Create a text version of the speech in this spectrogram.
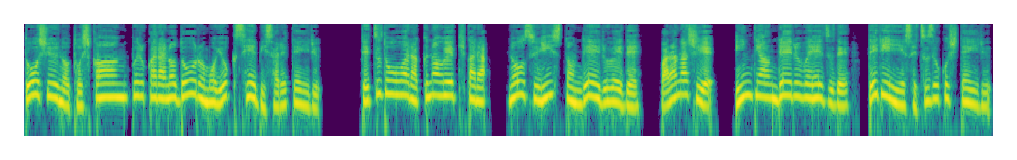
同州の都市カーンプルからの道路もよく整備されている。鉄道はラクナウ駅からノースイーストンレールウェイでバラナ市へ、インディアンレールウェイズでデリーへ接続している。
